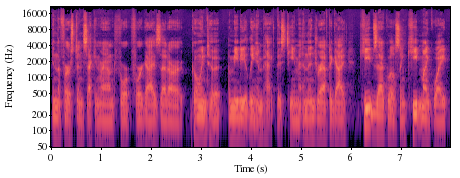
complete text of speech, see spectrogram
in the first and second round for for guys that are going to immediately impact this team, and then draft a guy. Keep Zach Wilson, keep Mike White,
